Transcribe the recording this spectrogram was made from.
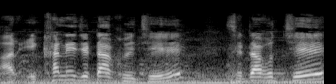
আর এখানে যেটা হয়েছে সেটা হচ্ছে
